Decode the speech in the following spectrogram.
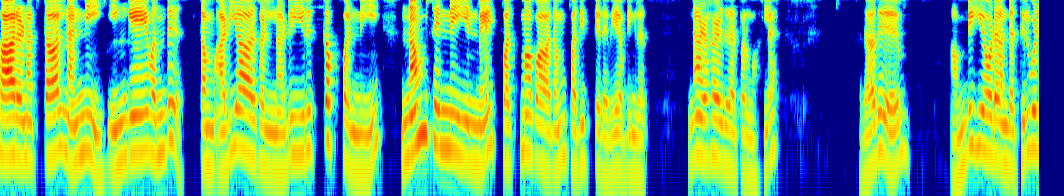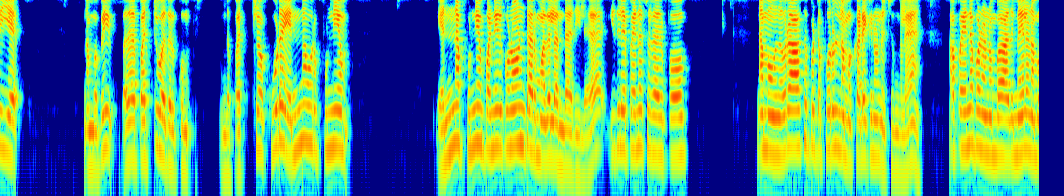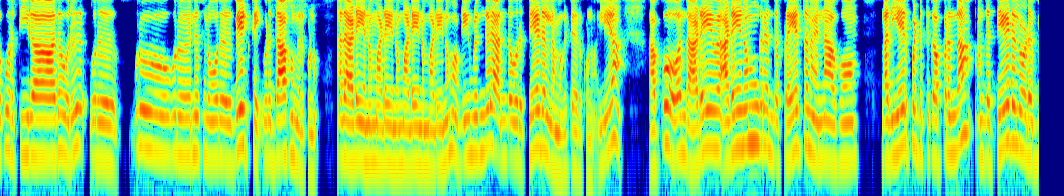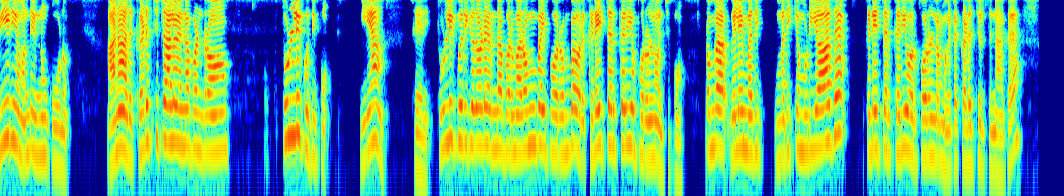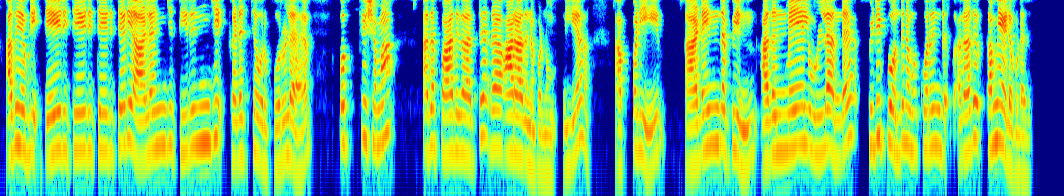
காரணத்தால் நன்னி இங்கே வந்து தம் அடியார்கள் நடு இருக்கப் பண்ணி நம் சென்னியின் மேல் பத்மபாதம் பதித்திடவே அப்படிங்கிறார். என்ன அழகாக எழுதுறார் பாருங்க இல்லை? அதாவது அம்பிகையோட அந்த திருவடியை நம்ம போய் அதை பற்றுவதற்கும் இந்த பற்ற கூட என்ன ஒரு புண்ணியம் என்ன புண்ணியம் பண்ணியிருக்கணும்ன்ட்டார் முதல் அந்தாதியில். இதில் இப்போ என்ன சொல்கிறார் இப்போது நம்ம வந்து ஒரு ஆசைப்பட்ட பொருள் நமக்கு கிடைக்கணும்னு வச்சுங்களேன் அப்போ என்ன பண்ணணும் நம்ம? அது மேலே நமக்கு ஒரு தீராத ஒரு ஒரு ஒரு ஒரு என்ன சொல்லுவோம்? ஒரு வேட்கை ஒரு தாகம் இருக்கணும். அதை அடையணும் அடையணும் அடையணும் அடையணும் அப்படிங்கிற அந்த ஒரு தேடல் நம்மக்கிட்ட இருக்கணும் இல்லையா? அப்போது அந்த அடைய அடையணுங்கிற அந்த பிரயத்தனம் என்ன ஆகும் அது ஏற்பட்டதுக்கு அப்புறம்தான் அந்த தேடலோட வீரியம் வந்து இன்னும் கூடும். ஆனால் அது கிடைச்சிட்டாலும் என்ன பண்ணுறோம் துள்ளி குதிப்போம் இல்லையா? சரி. துள்ளி குதிக்கதோடு இருந்தால் போருமா ரொம்ப இப்போ ரொம்ப ஒரு கிடைத்தற்கரிய பொருள்னு வச்சுப்போம். ரொம்ப விலை மதி மதிக்க முடியாத கிடைத்தற்கரிய ஒரு பொருள் நம்மக்கிட்ட கிடைச்சிருத்துனாக்க அதுவும் எப்படி? தேடி தேடி தேடி தேடி அலைஞ்சு திரிஞ்சு கிடைச்ச ஒரு பொருளை பொக்கிஷமாக அதை பாதுகாத்து அதை ஆராதனை பண்ணுவோம் இல்லையா? அப்படி அடைந்த பின் அதன் மேல் உள்ள அந்த பிடிப்பு வந்து நமக்கு குறைந்து அதாவது கம்மியாயிடக்கூடாது.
